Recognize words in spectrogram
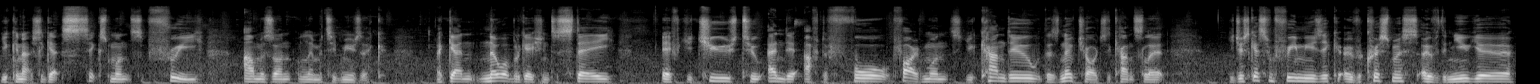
you can actually get six months free Amazon Limited Music. Again, no obligation to stay. If you choose to end it after four, five months, you can do. There's no charge to cancel it. You just get some free music over Christmas, over the New Year,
